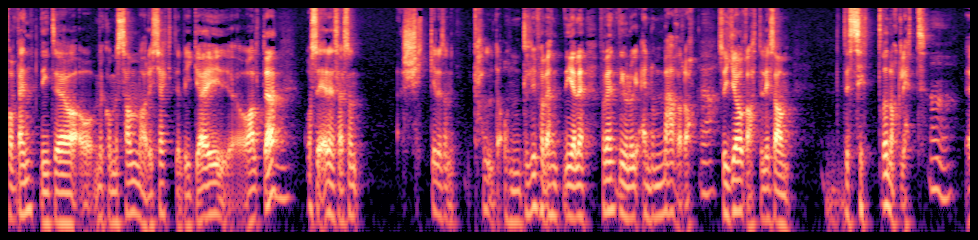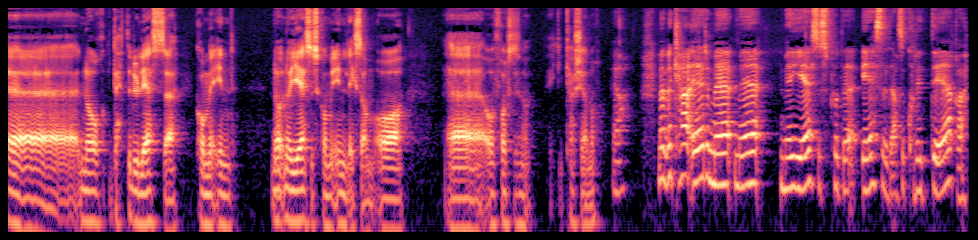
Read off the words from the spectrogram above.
forventning til å vi kommer sammen, har det kjekt, det blir gøy og alt det. Mm. Og så er det en slags sånn skikkelig sånn Kall det åndelig forventning, eller forventning om noe enda mer, da. Ja. Som gjør at det liksom Det sitrer nok litt eh, når dette du leser, kommer inn. Når, når Jesus kommer inn, liksom, og, eh, og folk liksom Hva skjer nå? Ja. Men, men hva er det med, med, med Jesus på det eselet der som kolliderer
